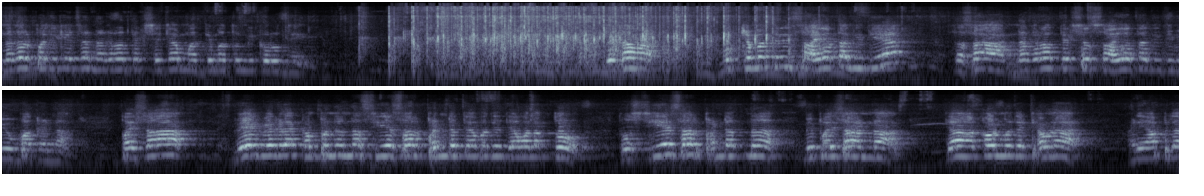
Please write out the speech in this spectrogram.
नगरपालिकेच्या नगराध्यक्षाच्या माध्यमातून मी करून देईन जसा मुख्यमंत्री सहायता निधी आहे तसा नगराध्यक्ष सहायता निधी मी उभा करणार. पैसा वेगवेगळ्या कंपन्यांना सीएसआर फंड त्यामध्ये द्यावा लागतो. तो सीएसआर फंडातनं मी पैसा आणणार त्या अकाउंटमध्ये ठेवणार आणि आपल्या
